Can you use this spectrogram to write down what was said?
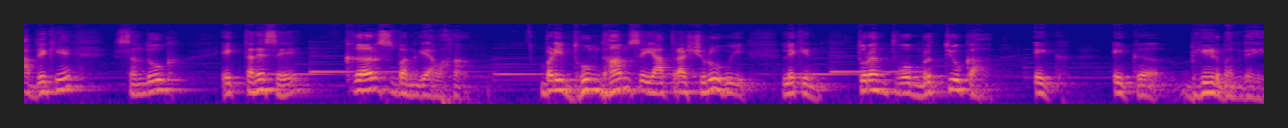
आप देखिए, संदूक एक तरह से कर्स बन गया वहाँ। बड़ी धूमधाम से यात्रा शुरू हुई, लेकिन तुरंत वो मृत्यु का एक एक भीड़ बन गई।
